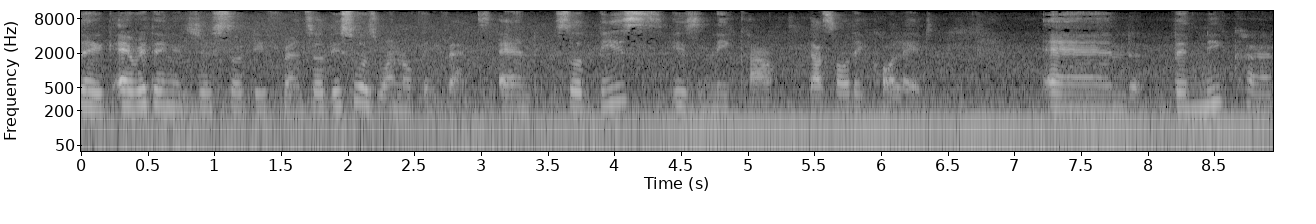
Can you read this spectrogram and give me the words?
like everything is just so different so this was one of the events and so this is nikkah that's how they call it and the nikkah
